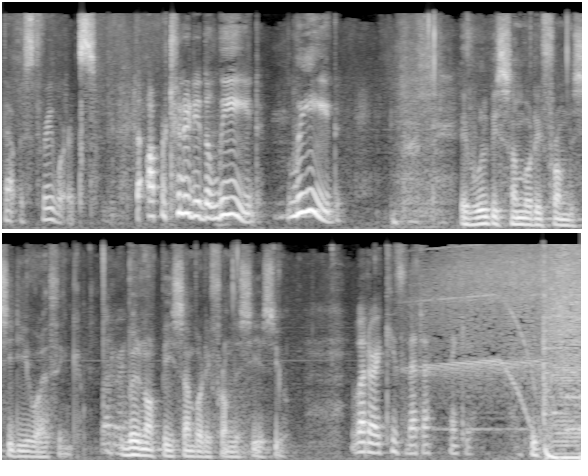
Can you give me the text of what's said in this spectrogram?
That was three words. The opportunity to lead. Lead. It will be somebody from the CDU, I think. It will not be somebody from the CSU. Wodor Kiesewetter, thank you. Thank you.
